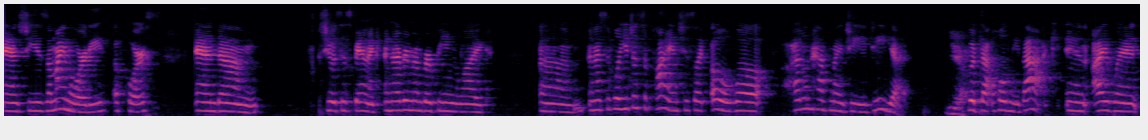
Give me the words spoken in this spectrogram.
and she's a minority, of course, and um, she was Hispanic, and I remember being like, um, and I said, well, you just apply, and she's like, oh, well, I don't have my GED yet, Yeah. would that hold me back? And I went,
